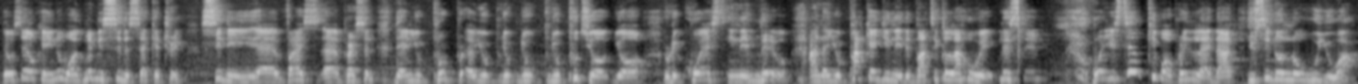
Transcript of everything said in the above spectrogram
they will say, okay, you know what? Maybe see the secretary, see the uh, vice uh, person. Then you put uh, you, you you you put your your request in a mail, and then you package it in a particular way. Listen, when you still keep operating like that, you still don't know who you are.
